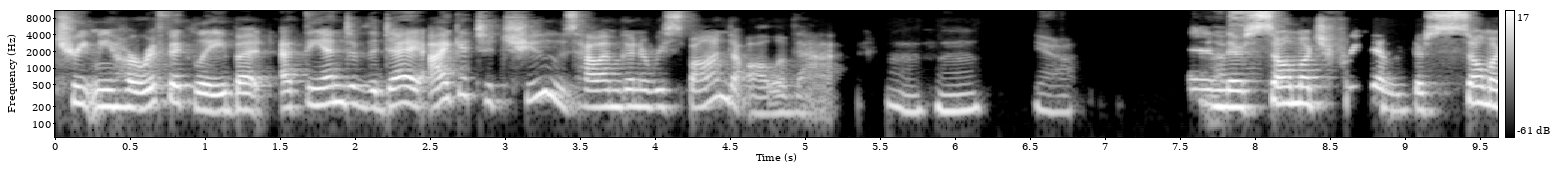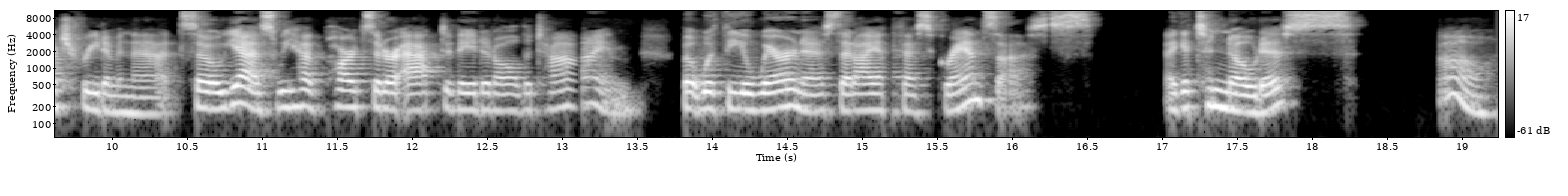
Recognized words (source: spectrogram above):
treat me horrifically but at the end of the day i get to choose how i'm going to respond to all of that. Mm-hmm. yeah. And That's... there's so much freedom there's so much freedom in that. So yes we have parts that are activated all the time but with the awareness that ifs grants us i get to notice oh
